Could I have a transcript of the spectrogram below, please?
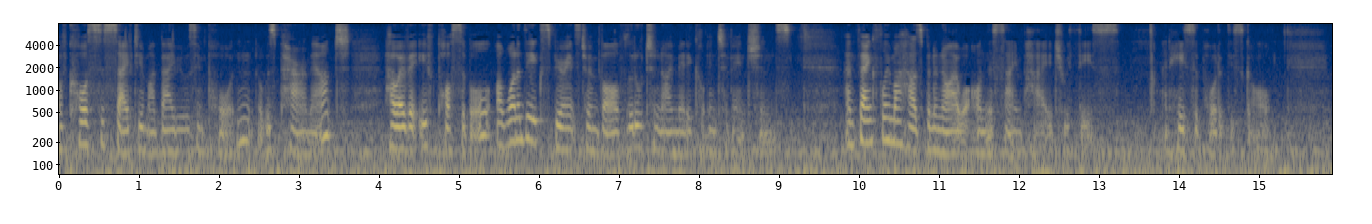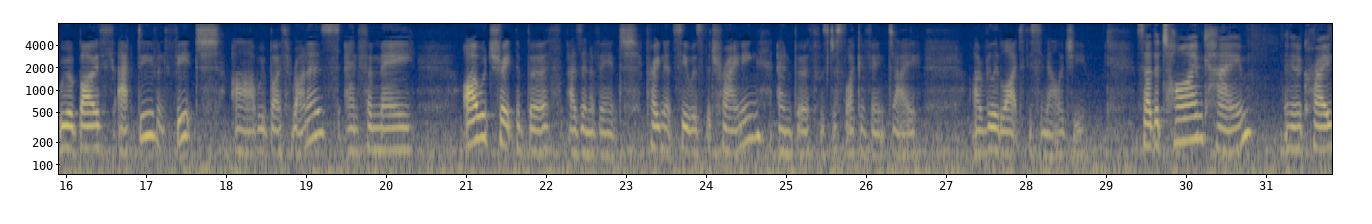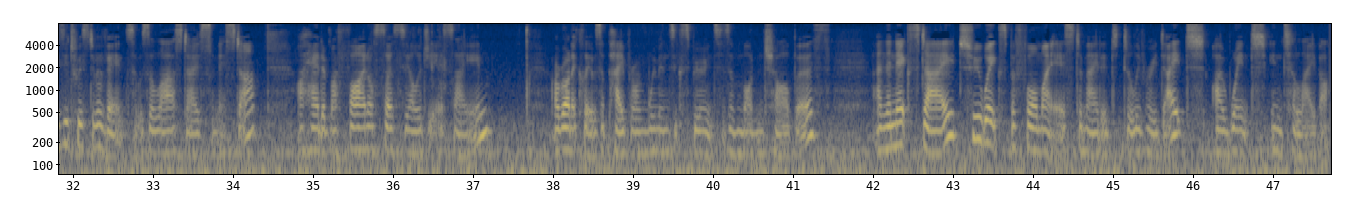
of course, the safety of my baby was important, it was paramount. However, if possible, I wanted the experience to involve little to no medical interventions. And thankfully, my husband and I were on the same page with this, and he supported this goal. We were both active and fit, uh, we were both runners, and for me, I would treat the birth as an event. Pregnancy was the training, and birth was just like event day. I really liked this analogy. So the time came, and in a crazy twist of events, it was the last day of semester. I handed my final sociology essay in. Ironically, it was a paper on women's experiences of modern childbirth. And the next day, two weeks before my estimated delivery date, I went into labour.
